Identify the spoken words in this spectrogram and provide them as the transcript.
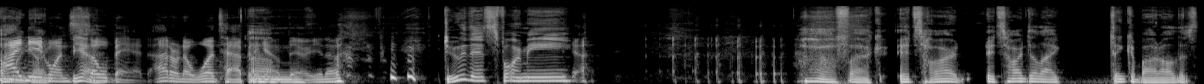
Oh I need God. one Yeah. so bad. I don't know what's happening Um, out there, you know. do this for me. Yeah. Oh fuck. It's hard. It's hard to like think about all this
